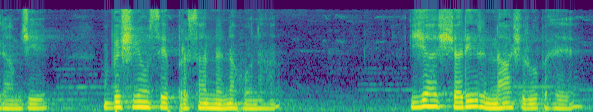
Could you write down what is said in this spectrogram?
राम जी विषयों से प्रसन्न न होना। यह शरीर नाश रूप है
